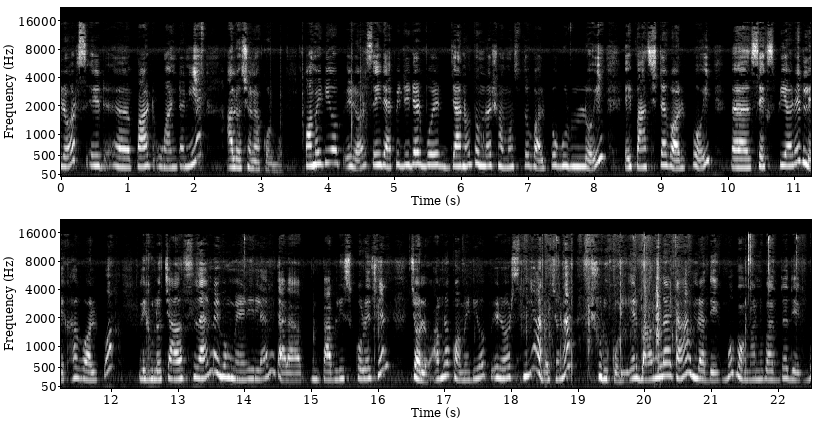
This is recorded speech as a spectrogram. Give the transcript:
errors এর পার্ট ওয়ানটা নিয়ে আলোচনা করব। কমেডি অফ এরর্স এই র্যাপিড রিডার বইয়ের, জানো তোমরা সমস্ত গল্পগুলোই, এই পাঁচটা গল্পই শেক্সপিয়ারের লেখা গল্প এগুলো চার্লস ল্যাম এবং ম্যারি ল্যাম তারা পাবলিশ করেছেন। চলো, আমরা কমেডি অফ এরর্স নিয়ে আলোচনা শুরু করি। এর বাংলাটা আমরা দেখব, বঙ্গানুবাদটা দেখব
